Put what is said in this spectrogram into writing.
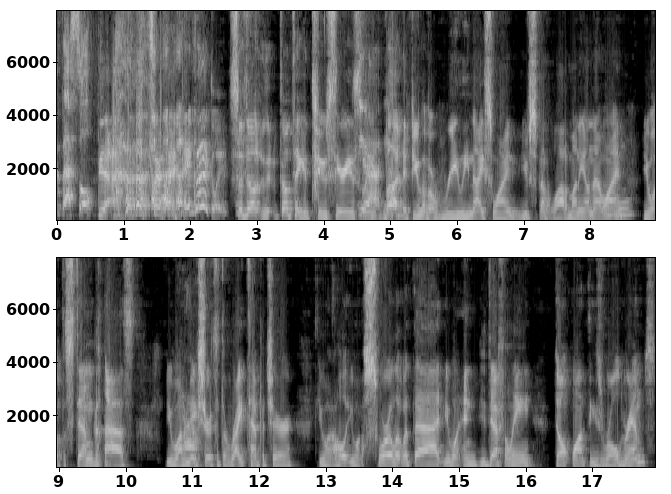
a vessel. yeah, that's right. Exactly. So don't don't take it too seriously. Yeah, but if you have a really nice wine and you've spent a lot of money on that wine, mm-hmm. you want the stem glass. You want to Yeah. make sure it's at the right temperature. You want to hold. You want to swirl it with that. You want, and you definitely don't want these rolled rims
